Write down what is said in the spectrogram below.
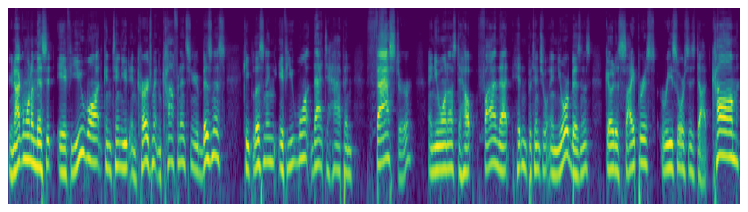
You're not going to want to miss it. If you want continued encouragement and confidence in your business, keep listening. If you want that to happen faster and you want us to help find that hidden potential in your business, go to cypressresources.com.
